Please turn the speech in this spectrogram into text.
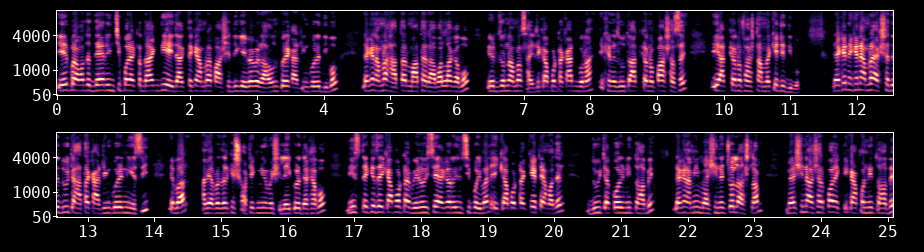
এরপর আমাদের দেড় ইঞ্চি পর একটা দাগ দিয়ে এই দাগ থেকে আমরা পাশের দিকে এইভাবে রাউন্ড করে কাটিং করে দিব। দেখেন, আমরা হাতার মাথায় রাবার লাগাবো। এর জন্য আমরা সাইডের কাপড়টা কাটবো না। এখানে যেহেতু আটকানো পাশ আছে, এই আটকানো ফাঁসটা আমরা কেটে দিব। দেখেন, এখানে আমরা একসাথে দুইটা হাতা কাটিং করে নিয়েছি। এবার আমি আপনাদেরকে সঠিক নিয়মে সেলাই করে দেখাবো। নিচ থেকে যে কাপড়টা বের হয়েছে এগারো ইঞ্চি পরিমাণ, এই কাপড়টা কেটে আমাদের দুইটা করে নিতে হবে। দেখেন আমি মেশিনে চলে আসলাম। মেশিনে আসার পর একটি কাপড় নিতে হবে।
